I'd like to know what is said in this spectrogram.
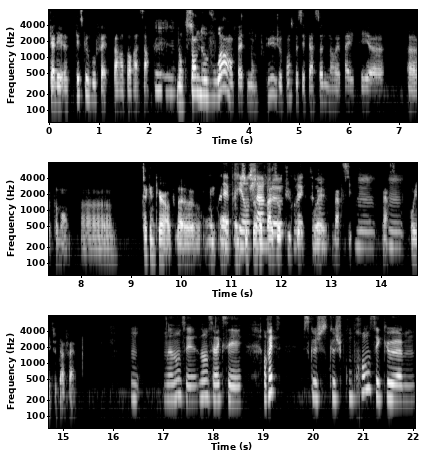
Qu'est-ce que vous faites par rapport à ça? Mm. Donc, sans nos voix, en fait, non plus, je pense que ces personnes n'auraient pas été comment euh, taken care of. Euh, on, ne se serait pas occupé. Oui, merci. Mm, merci. Mm. Oui, tout à fait. Mm. Non, non, c'est vrai que c'est. En fait, ce que je, ce que je comprends, c'est que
